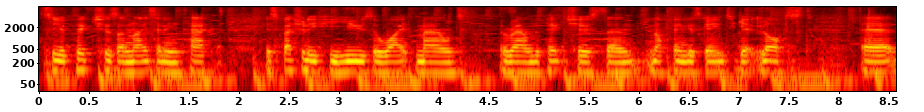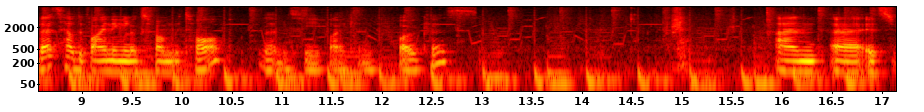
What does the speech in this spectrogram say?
So your pictures are nice and intact, especially if you use a white mount around the pictures, then nothing is going to get lost. Uh, that's how the binding looks from the top. Let me see if I can focus. And uh, it's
